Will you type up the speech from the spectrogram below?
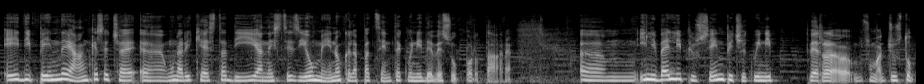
e dipende anche se c'è eh, una richiesta di anestesia o meno che la paziente quindi deve sopportare. Um, I livelli più semplici, quindi per, insomma, giusto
